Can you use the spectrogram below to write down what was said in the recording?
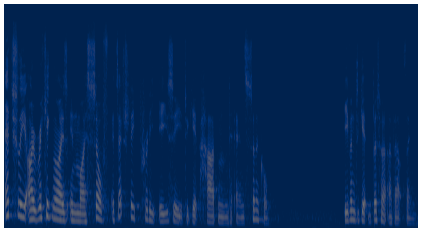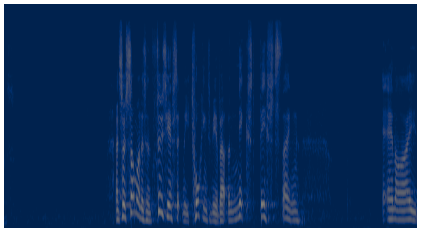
actually, I recognize in myself it's actually pretty easy to get hardened and cynical, even to get bitter about things. And so someone is enthusiastically talking to me about the next best thing. And I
